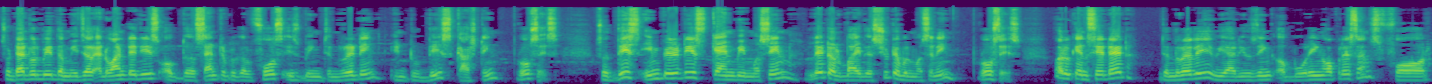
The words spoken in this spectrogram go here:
So that will be the major advantages of the centrifugal force is being generating into this casting process. So these impurities can be machined later by the suitable machining process or you can say that generally we are using a boring operations for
